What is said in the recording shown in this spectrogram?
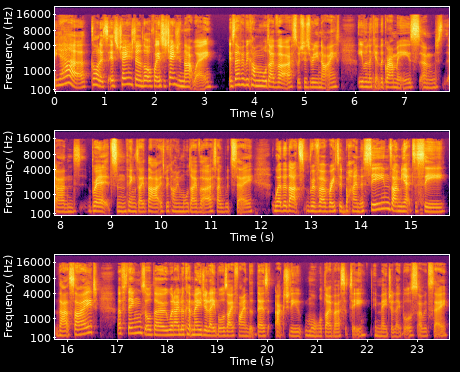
yeah, God, it's it's changed in a lot of ways. It's changed in that way. It's definitely become more diverse, which is really nice. Even looking at the Grammys and and Brits and things like that, it's becoming more diverse. I would say whether that's reverberated behind the scenes, I'm yet to see that side of things. Although when I look at major labels, I find that there's actually more diversity in major labels. I would say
